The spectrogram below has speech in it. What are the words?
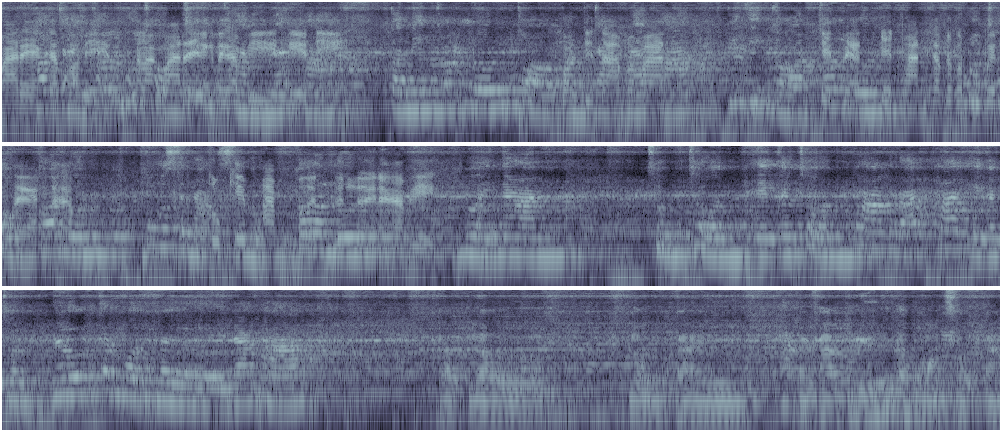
มาแรงครับตอนนี้กำลังมาแรงนะครับพี่เพจนี้ ตอนนี้ก็ลุ้นพอคนติดตามประมาณพิธีกรเจ็ดแปดเจ็ดพันครับแล้วก็ดูเป็นแสนนะครับผู้สนับสนุนทุกคลิปอัพหมื่นขึ้นเลยนะครับพี่หน่วยงานชุมชน เอกชนภาครัฐภาคเอกชนลุ้นกันหมดเลยนะคะ ครับเราลงไป นะครับ หรือเรามองสบตา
